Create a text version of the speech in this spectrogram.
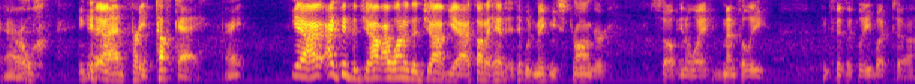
Yeah. For a while. Yeah, I'm pretty tough guy, right? yeah, I, I did the job. I wanted the job. Yeah, I thought I had it would make me stronger. So in a way, mentally and physically, but uh,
